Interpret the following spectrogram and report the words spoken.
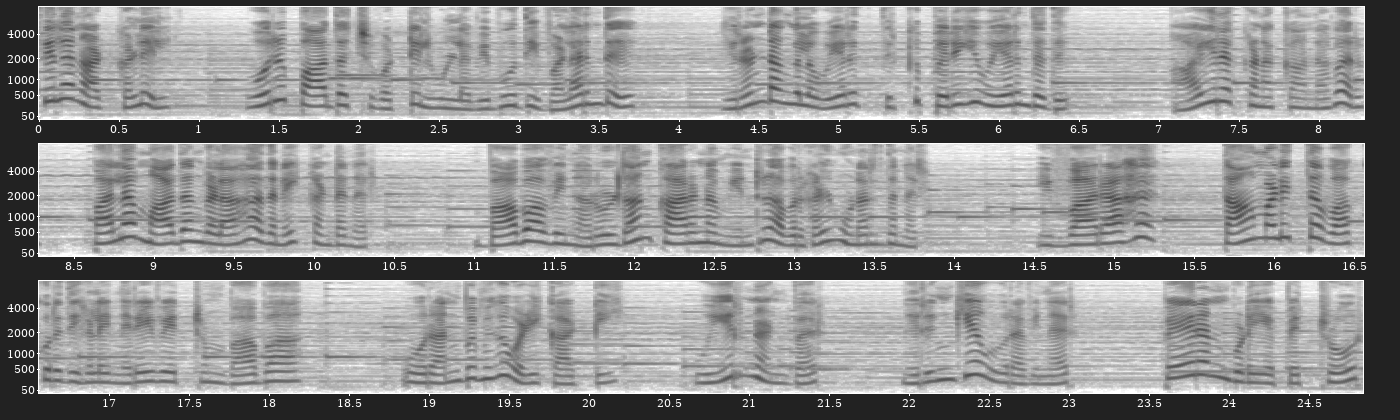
சில நாட்களில் ஒரு பாதச்சுவட்டில் உள்ள விபூதி வளர்ந்து இரண்டங்குல உயரத்திற்கு பெருகி உயர்ந்தது. ஆயிரக்கணக்கானவர் பல மாதங்களாக அதனை கண்டனர். பாபாவின் அருள்தான் காரணம் என்று அவர்கள் உணர்ந்தனர். இவ்வாறாக தாமளித்த வாக்குறுதிகளை நிறைவேற்றும் பாபா ஓர் அன்புமிகு வழிகாட்டி உயிர் நண்பர் நெருங்கிய உறவினர் பேரன்புடைய பெற்றோர்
